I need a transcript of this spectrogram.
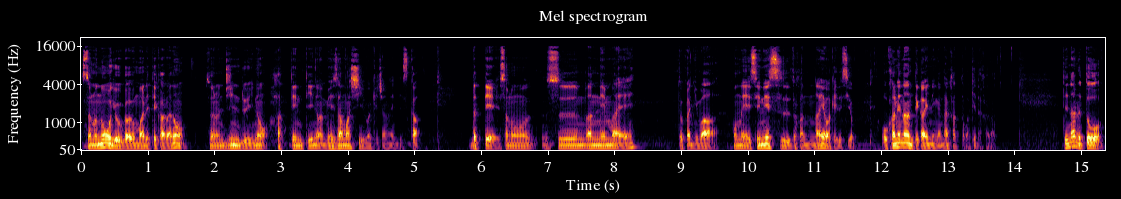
その農業が生まれてからのその人類の発展っていうのは目覚ましいわけじゃないですか。だってその数万年前とかにはこんな SNS とかないわけですよ。お金なんて概念がなかったわけだからってなると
